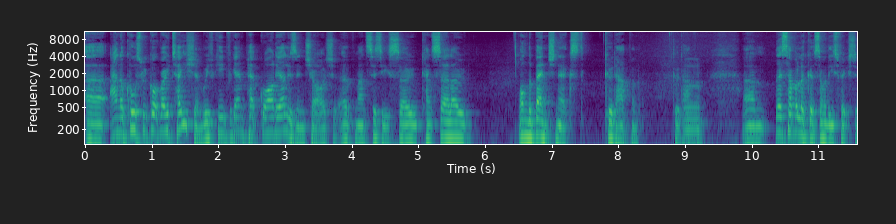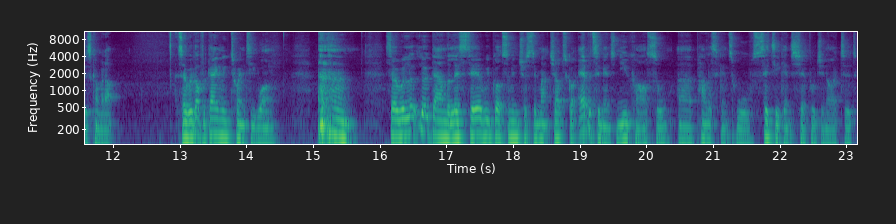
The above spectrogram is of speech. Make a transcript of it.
Uh, and of course, we've got rotation. We keep forgetting Pep Guardiola's in charge of Man City, so Cancelo on the bench next could happen. Could happen. Um, let's have a look at some of these fixtures coming up. So we've got for game week 21. so we'll look, look down the list here. We've got some interesting matchups. We've got Everton against Newcastle, uh, Palace against Wolves, City against Sheffield United,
